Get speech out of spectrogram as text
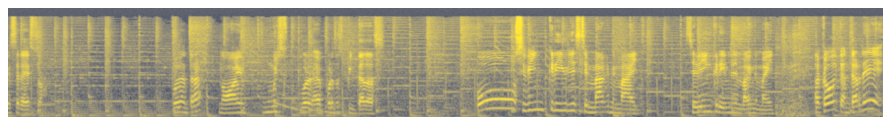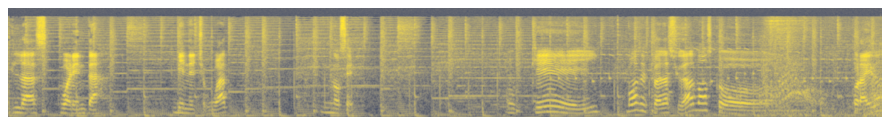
¿Qué será esto? ¿Puedo entrar? No, hay muchas eh, puertas pintadas. ¡Oh! Se ve increíble este Magnemite. Se ve increíble el Magnemite. Acabo de cantar de las 40. Bien hecho. ¿What? No sé. Ok. Vamos a explorar la ciudad. Vamos con... Por ahí, ¿no?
